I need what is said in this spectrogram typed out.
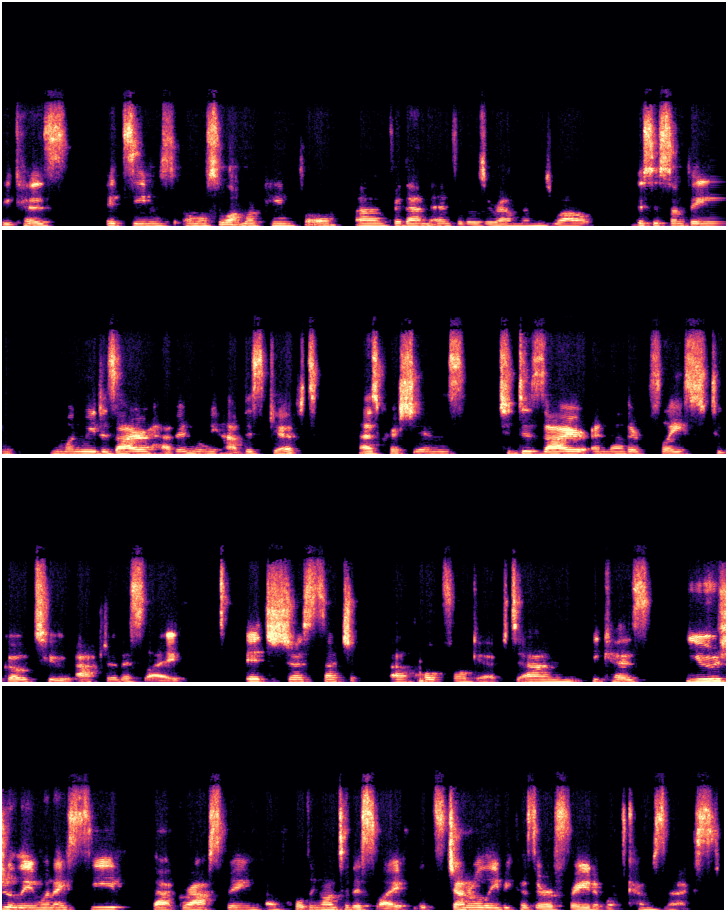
because it seems almost a lot more painful um, for them and for those around them as well. This is something when we desire heaven, when we have this gift as Christians to desire another place to go to after this life, it's just such a hopeful gift um, because usually when I see that grasping of holding on to this life, it's generally because they're afraid of what comes next.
